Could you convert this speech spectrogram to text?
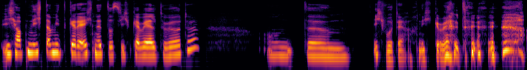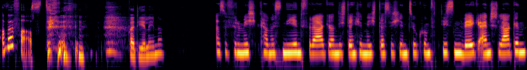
Ich habe nicht damit gerechnet, dass ich gewählt würde. Und ähm, ich wurde auch nicht gewählt. Aber fast. Bei dir, Lena? Also für mich kam es nie in Frage und ich denke nicht, dass ich in Zukunft diesen Weg einschlagen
